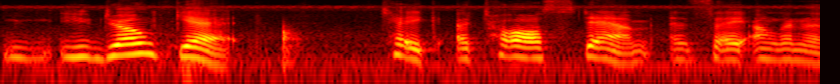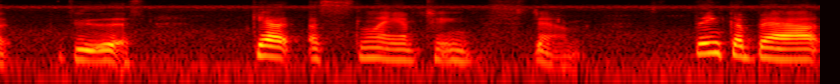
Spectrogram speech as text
you don't get, take a tall stem and say, I'm going to do this. Get a slanting stem. Think about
